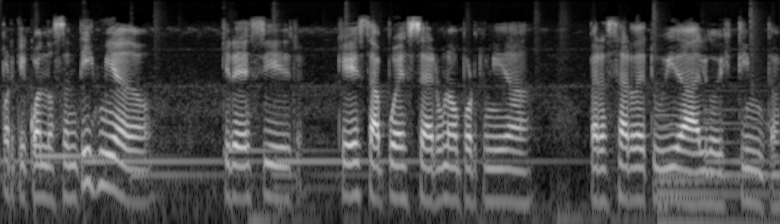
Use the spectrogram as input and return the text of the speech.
porque cuando sentís miedo, quiere decir que esa puede ser una oportunidad para hacer de tu vida algo distinto.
